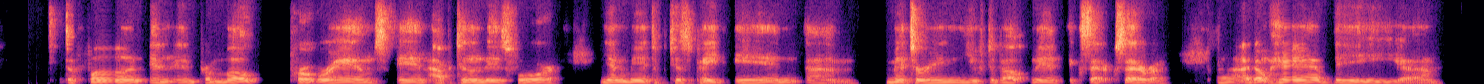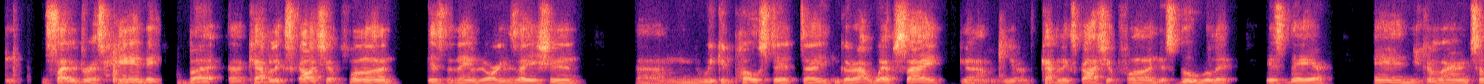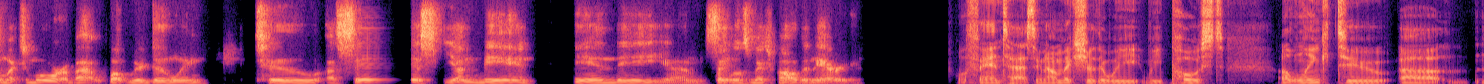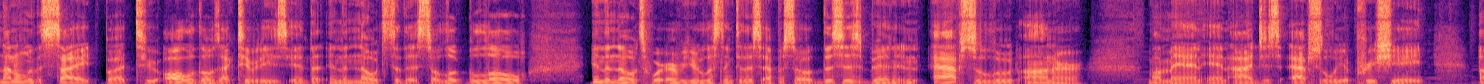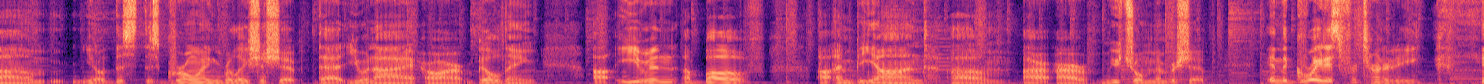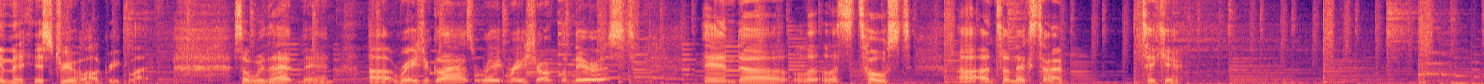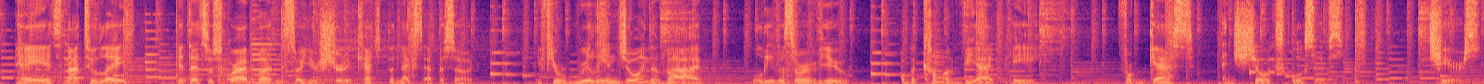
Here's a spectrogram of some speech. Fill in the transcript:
to fund and, and promote programs and opportunities for young men to participate in um, mentoring, youth development, et cetera, et cetera. Uh, I don't have the, um, site address handy, but uh, Kappa League Scholarship Fund is the name of the organization. Um, we can post it. Uh, you can go to our website, um, you know, Kappa League Scholarship Fund, just Google it. It's there. And you can learn so much more about what we're doing to assist young men in the um, St. Louis metropolitan area. Well, fantastic. Now I'll make sure that we we post a link to uh, not only the site but to all of those activities in the in the notes to this. So look below in the notes wherever you're listening to this episode. This has been an absolute honor, my man, and I just absolutely appreciate um, you know this this growing relationship that you and I are building, uh, even above uh, and beyond um, our, our mutual membership in the greatest fraternity in the history of all Greek life. So with that, man, uh, raise your glass, raise, raise your Uncle Nearest, and uh, let, us toast. Uh, until next time, take care. Hey, it's not too late. Hit that subscribe button so you're sure to catch the next episode. If you're really enjoying the vibe, leave us a review or become a VIP for guest and show exclusives. Cheers.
